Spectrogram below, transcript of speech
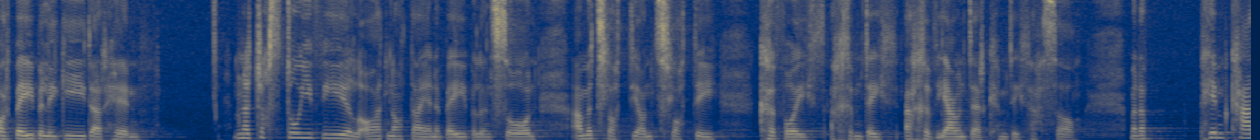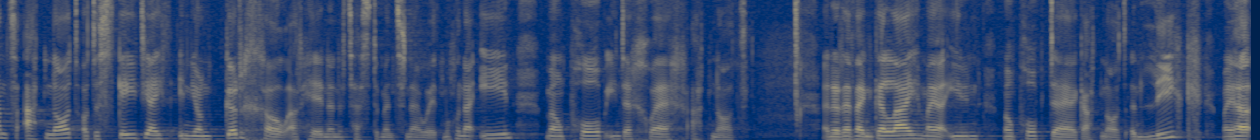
or Beibl i gyd ar hyn. Mae yna dros 2,000 o adnodau yn y Beibl yn sôn am y tlodion tlodi cyfoeth a, chymdeith, a chyfiawnder cymdeithasol. Mae yna 500 adnod o dysgeidiaeth uniongyrchol ar hyn yn y Testament Newydd. Mae hwnna un mewn pob 16 adnod. Yn yr efengylau, mae a un mewn pob deg adnod. Yn lyc, mae a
